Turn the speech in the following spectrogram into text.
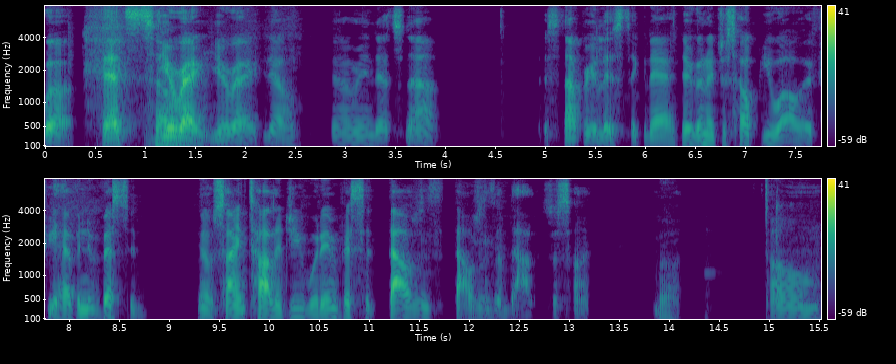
but that's you're right. You're right. No, you know what I mean that's not. It's not realistic that they're gonna just help you out if you haven't invested. You know, Scientology would invested thousands, thousands of dollars or something. But, um,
